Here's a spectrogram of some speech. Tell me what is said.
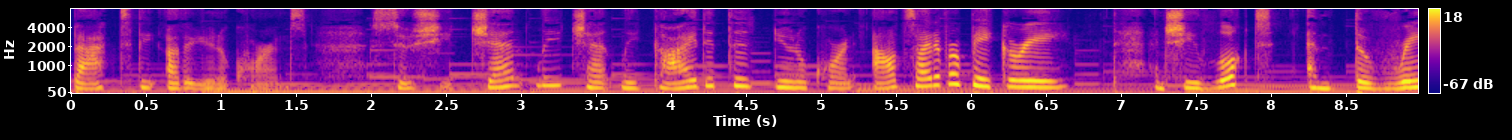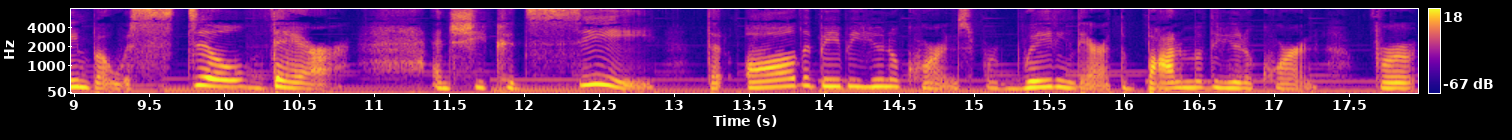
back to the other unicorns. So she gently, gently guided the unicorn outside of her bakery and she looked, and the rainbow was still there. And she could see that all the baby unicorns were waiting there at the bottom of the unicorn for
